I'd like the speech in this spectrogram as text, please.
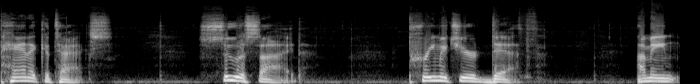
panic attacks, suicide, premature death. I mean,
